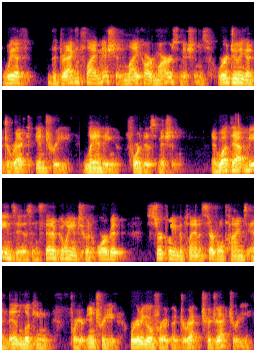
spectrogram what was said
With the Dragonfly mission, like our Mars missions, we're doing a direct entry landing for this mission. And what that means is instead of going into an orbit, circling the planet several times, and then looking for your entry, we're going to go for a, a direct trajectory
